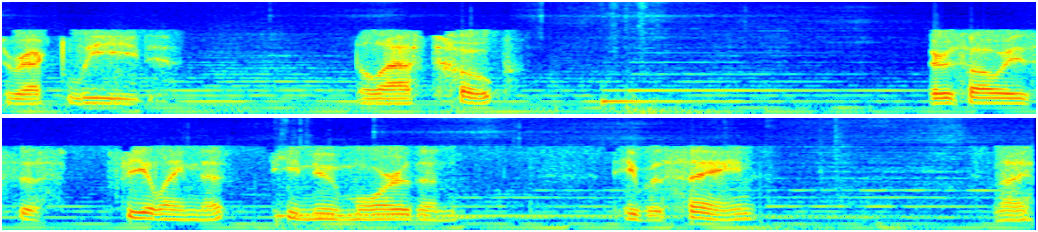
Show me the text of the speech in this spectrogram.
direct lead, the last hope. There's always this feeling that he knew more than he was saying. And I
